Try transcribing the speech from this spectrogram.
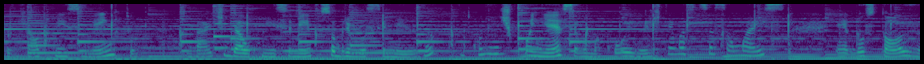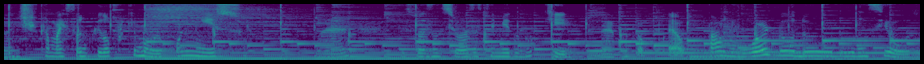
Porque autoconhecimento vai te dar o conhecimento sobre você mesmo quando a gente conhece alguma coisa, a gente tem uma sensação mais é, gostosa, a gente fica mais tranquilo porque, bom, eu conheço, né? Pessoas ansiosas têm medo do quê? Né? É o pavor do, do, do ansioso.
